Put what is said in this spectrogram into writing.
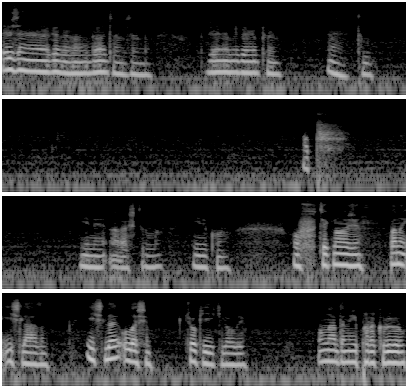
Dövüşten arka bir konu. Ben tamam sen bu. Önemli görünüp He, tamam. Hop. Yeni araştırma, yeni konu. Of teknoloji. Bana iş lazım. İşle ulaşım. Çok iyi ikili oluyor. Onlardan iyi para kırıyorum.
